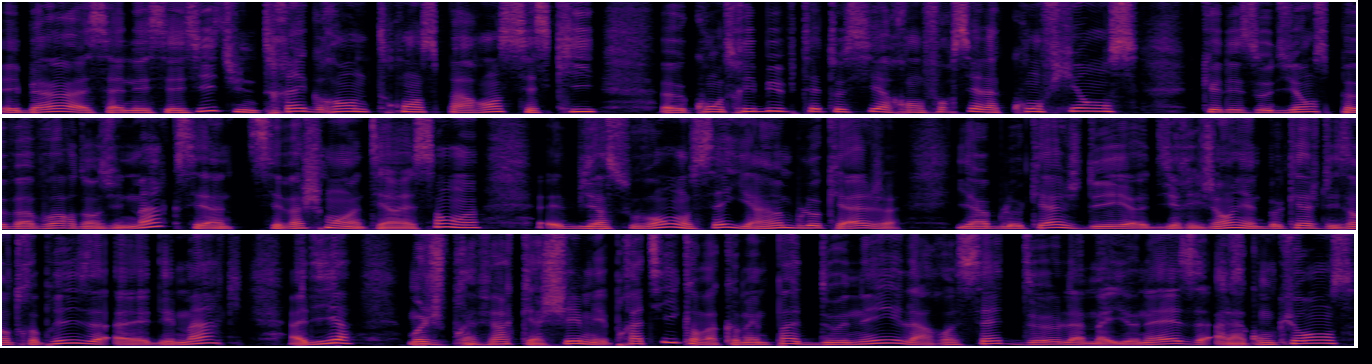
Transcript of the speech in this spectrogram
Eh bien, ça nécessite une très grande transparence. C'est ce qui contribue peut-être aussi à renforcer la confiance que les audiences peuvent avoir dans une marque. C'est vachement intéressant. hein. Bien souvent, on sait, il y a un blocage. Il y a un blocage des euh, dirigeants, il y a un blocage des entreprises, euh, des marques à dire, moi, je préfère cacher mes pratiques. On va quand même pas donner la recette de la mayonnaise à la concurrence.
